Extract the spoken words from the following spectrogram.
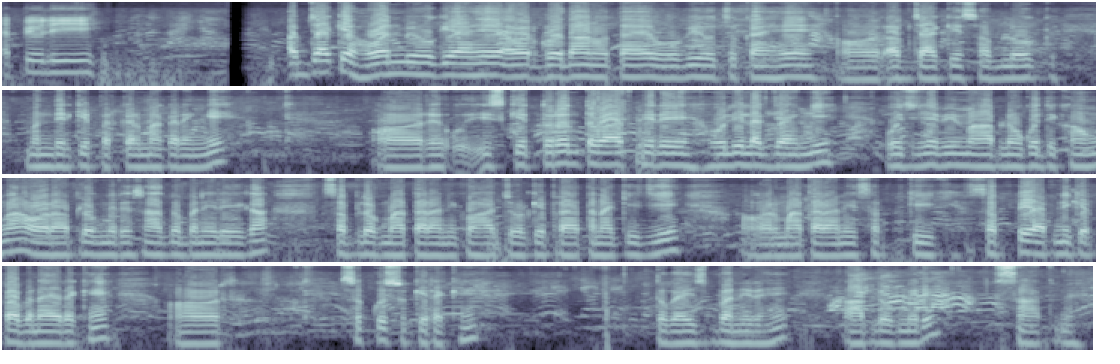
हैप्पी होली अब जाके हवन भी हो गया है और गोदान होता है, वो भी हो चुका है और अब जाके सब लोग मंदिर की परिक्रमा करेंगे और इसके तुरंत बाद फिर होली लग जाएँगी। वो चीज़ें भी मैं आप लोगों को दिखाऊँगा और आप लोग मेरे साथ में बने रहेगा। सब लोग माता रानी को हाथ जोड़ के प्रार्थना कीजिए और माता रानी सबकी सब पे अपनी कृपा बनाए रखें और सबको सुखी रखें। तो गाइस बने रहें आप लोग मेरे साथ में।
